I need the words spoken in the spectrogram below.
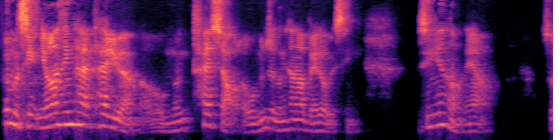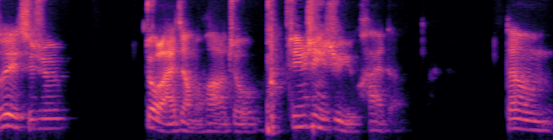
分不清，牛郎星太太远了，我们太小了，我们只能看到北斗星。星星很亮，所以其实对我来讲的话，就这件事情是愉快的。但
